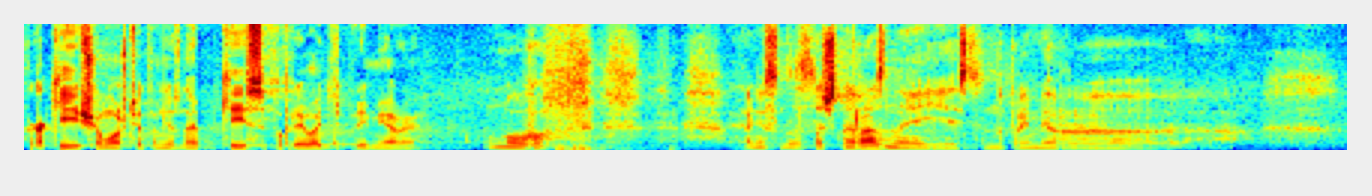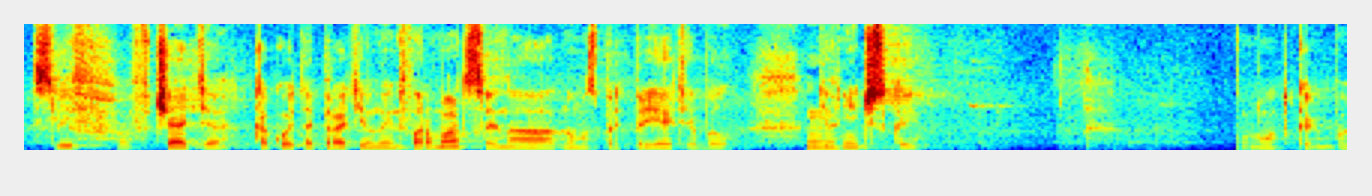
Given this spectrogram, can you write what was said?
А какие еще можете, там, не знаю, кейсы поприводить, примеры? Ну, они достаточно разные есть. Например, э, слив в чате какой-то оперативной информации на одном из предприятий был mm. технической. Вот как бы,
